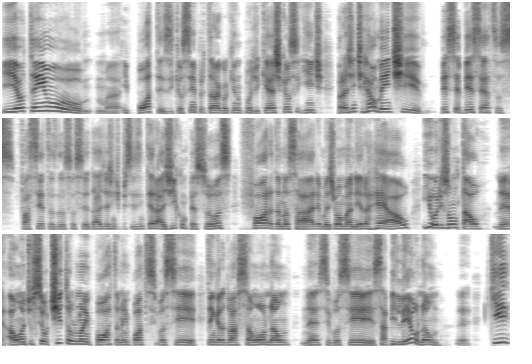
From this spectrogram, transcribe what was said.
E eu tenho uma hipótese que eu sempre trago aqui no podcast, que é o seguinte: para a gente realmente perceber certas facetas da sociedade, a gente precisa interagir com pessoas fora da nossa área, mas de uma maneira real e horizontal, né? Aonde o seu título não importa, não importa se você tem graduação ou não, né? Se você sabe ler ou não. Que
